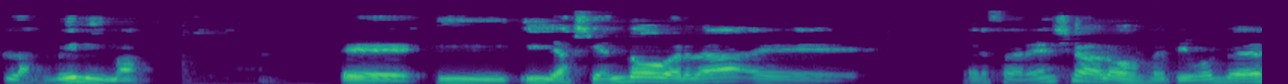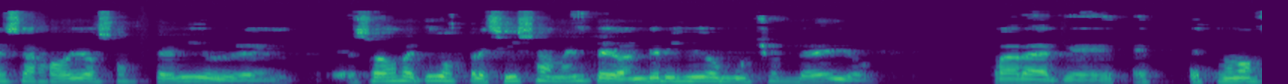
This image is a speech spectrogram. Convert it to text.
las mínimas eh, y, haciendo, ¿verdad?, eh, referencia a los objetivos de desarrollo sostenible, esos objetivos precisamente van dirigidos muchos de ellos para que esto no,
